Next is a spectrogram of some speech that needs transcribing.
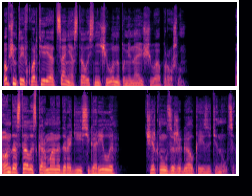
В общем-то, и в квартире отца не осталось ничего напоминающего о прошлом. Он достал из кармана дорогие сигариллы, чиркнул зажигалкой и затянулся.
